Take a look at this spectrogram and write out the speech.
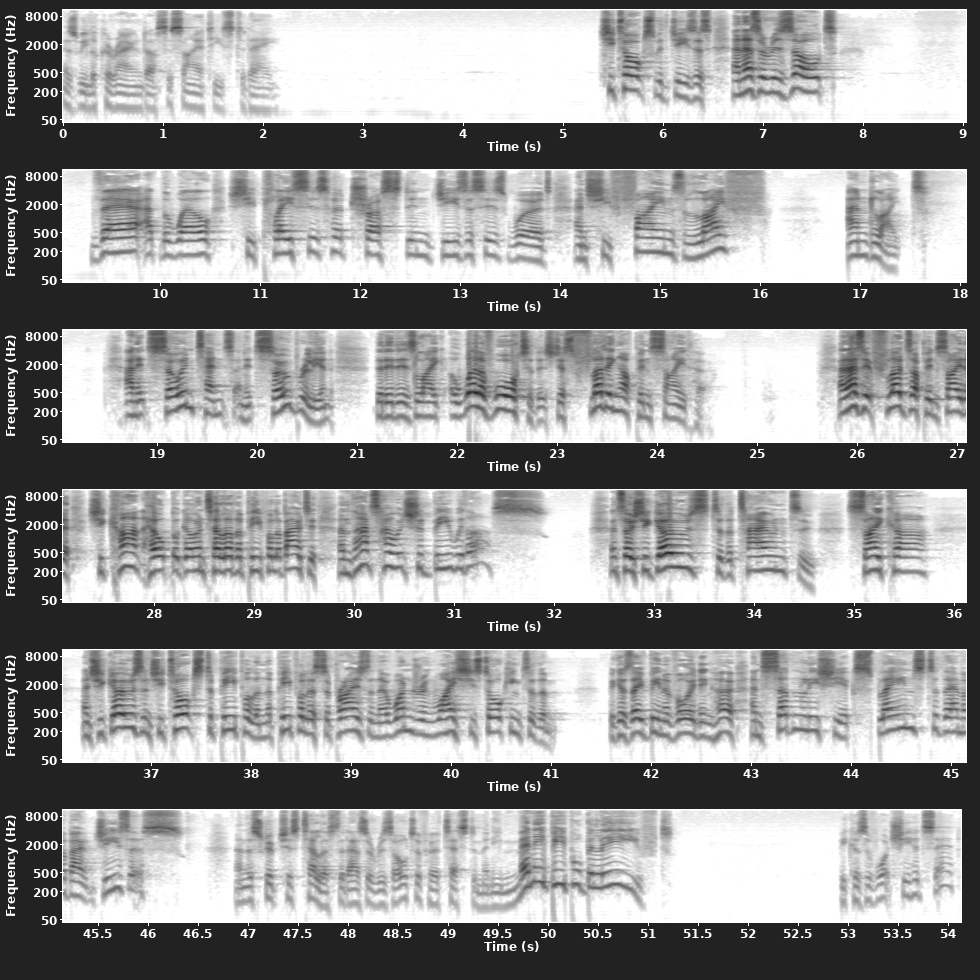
as we look around our societies today. She talks with Jesus, and as a result, there at the well, she places her trust in Jesus' words and she finds life and light. And it's so intense and it's so brilliant that it is like a well of water that's just flooding up inside her. And as it floods up inside her, she can't help but go and tell other people about it. And that's how it should be with us. And so she goes to the town to Sychar. And she goes and she talks to people, and the people are surprised and they're wondering why she's talking to them because they've been avoiding her. And suddenly she explains to them about Jesus. And the scriptures tell us that as a result of her testimony, many people believed because of what she had said.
